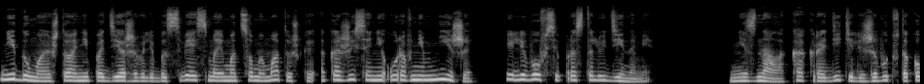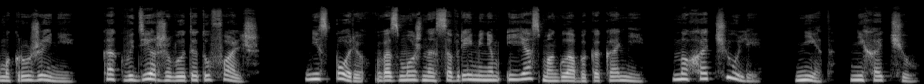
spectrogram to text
Не думаю, что они поддерживали бы связь с моим отцом и матушкой, окажись они уровнем ниже, или вовсе простолюдинами. Не знала, как родители живут в таком окружении, как выдерживают эту фальшь. Не спорю, возможно, со временем и я смогла бы, как они. Но хочу ли? Нет, не хочу.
